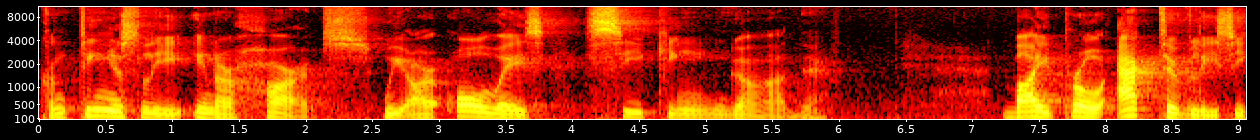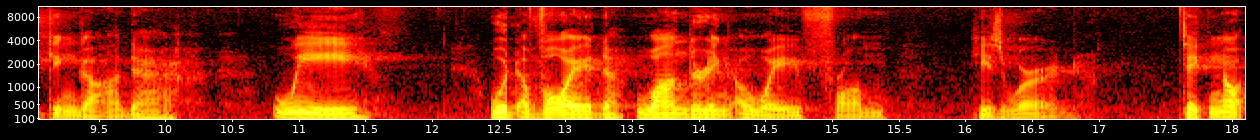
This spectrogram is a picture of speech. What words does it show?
continuously in our hearts, we are always seeking God by proactively seeking God, we would avoid wandering away from His Word. Take note,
